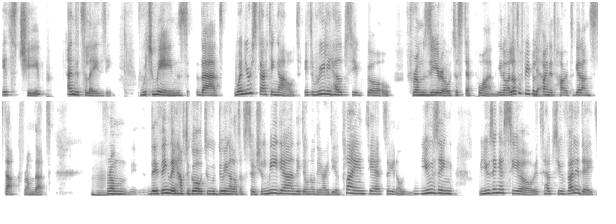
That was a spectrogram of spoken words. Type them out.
it's cheap and it's lazy which means that when you're starting out it really helps you go from zero to step one you know a lot of people yeah. find it hard to get unstuck from that mm-hmm. from they think they have to go to doing a lot of social media and they don't know their ideal client yet so you know using using seo it helps you validate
